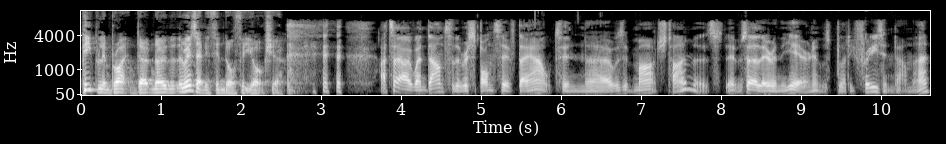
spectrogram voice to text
People in Brighton don't know that there is anything north of Yorkshire. I tell you, I went down to the responsive day out in uh, was it March time? It was, it was earlier in the year, and it was bloody freezing down there.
